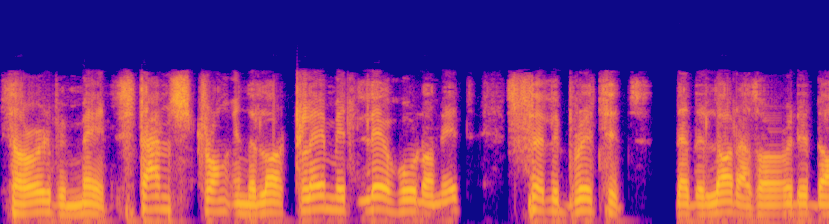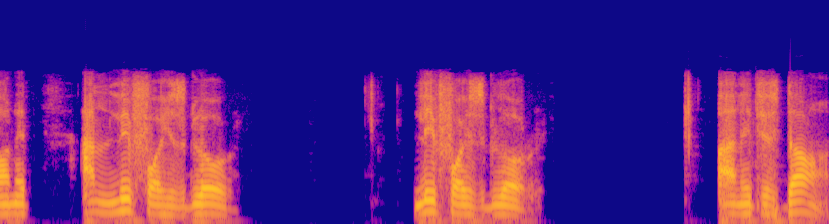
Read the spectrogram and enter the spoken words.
It's already been made. Stand strong in the Lord. Claim it, lay hold on it, celebrate it that the Lord has already done it, and live for His glory. Live for His glory. And it is done.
